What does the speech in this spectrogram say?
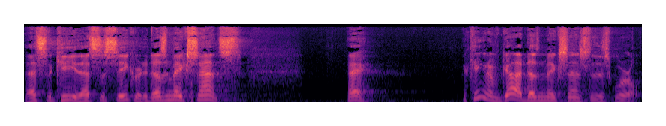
That's the key. That's the secret. It doesn't make sense. Hey, the kingdom of God doesn't make sense to this world.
